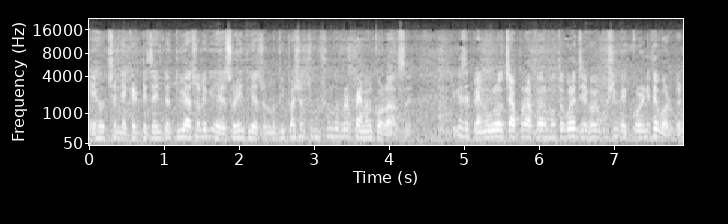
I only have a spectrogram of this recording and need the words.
এই হচ্ছে নেকের ডিজাইনটা দুই আঁচলে সরি দুই আঁচল না, দুই পাশে হচ্ছে খুব সুন্দর করে প্যানেল করা আছে। ঠিক আছে? প্যানেলগুলো হচ্ছে আপনারা আপনাদের মতো করে যেভাবে খুশি মেক করে নিতে পারবেন।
